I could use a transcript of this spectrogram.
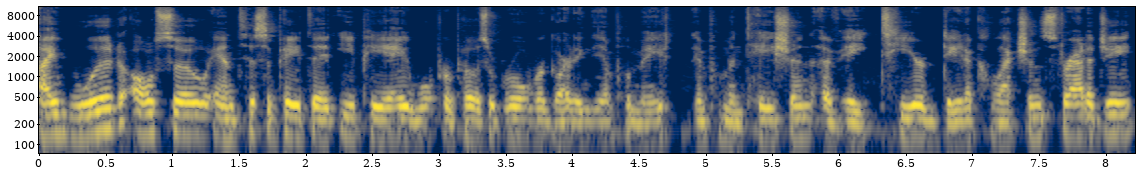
I would also anticipate that EPA will propose a rule regarding the implement implementation of a tiered data collection strategy.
